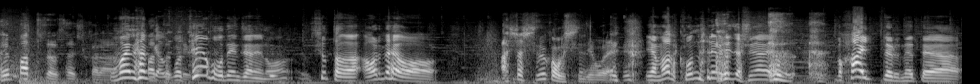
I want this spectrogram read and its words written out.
テンパってたの最初から。お前なんかこれ天放出んじゃねえの？ちょっとあれだよ明日死ぬかもしんねえ俺。いやまだこんなレベルじゃしない。よ入ってるねって。や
